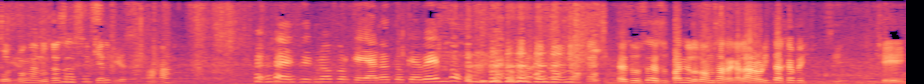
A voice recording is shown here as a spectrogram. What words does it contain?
Pues pónganos esas si quieren. Diez. Ajá. a decir no porque ya rato que vendo. Esos, esos panes los vamos a regalar ahorita, jefe. Sí. Sí.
